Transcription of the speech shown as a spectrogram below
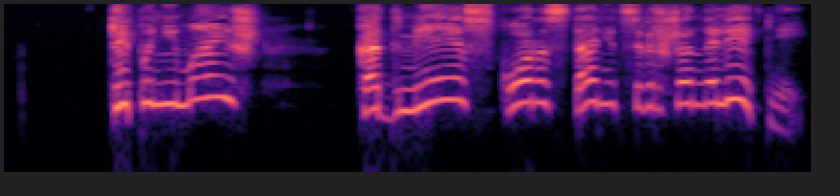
— Ты понимаешь, Кадмея скоро станет совершеннолетней.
